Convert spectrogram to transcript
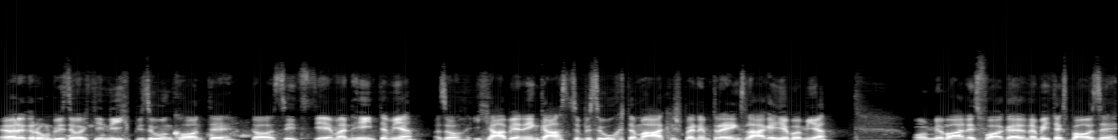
Ja, der Grund, wieso ich dich nicht besuchen konnte, da sitzt jemand hinter mir. Also ich habe einen Gast zu Besuch, der Markus, bei einem Trainingslager hier bei mir. Und wir waren jetzt vorher gerade in der Mittagspause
